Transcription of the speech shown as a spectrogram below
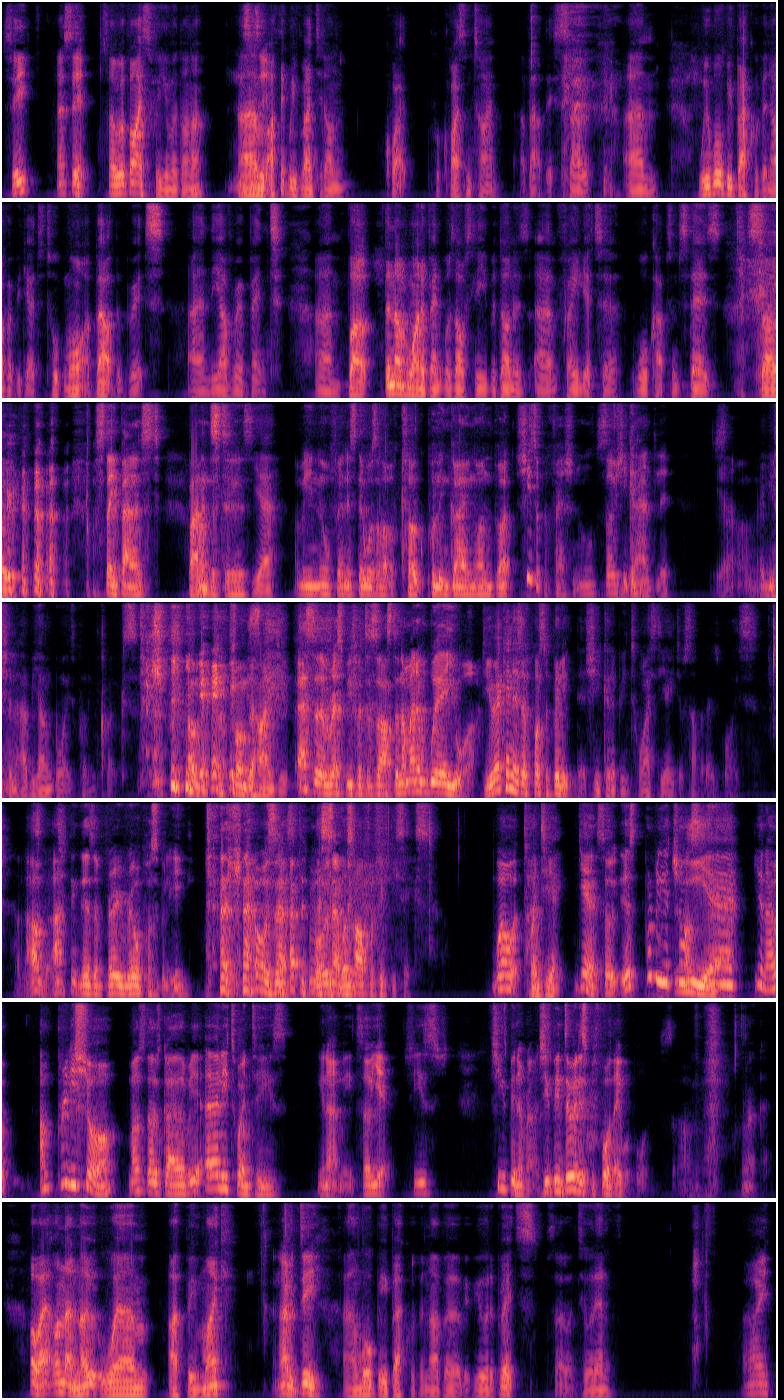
See, that's it. So advice for you, Madonna. Um. I think we've ranted on quite for quite some time about this. So um, we will be back with another video to talk more about the Brits and the other event. Um, but the number one event was obviously Madonna's um, failure to walk up some stairs. So Stay balanced. balanced. On the stairs. Yeah. I mean, in all fairness, there was a lot of cloak pulling going on, but she's a professional, so she can handle it. So, Maybe you shouldn't have young boys pulling cloaks from, from behind you. That's a recipe for disaster, no matter where you are. Do you reckon there's a possibility that she could have been twice the age of some of those boys? Um, I. I think there's a very real possibility that was happening. What was what's half of 56? Well, 28. yeah, so there's probably a chance. Yeah. You know, I'm pretty sure most of those guys are early 20s. You know what I mean? So yeah, she's, she's been around. She's been doing this before they were born. So, Okay. All right. On that note, um, I've been Mike, and I'm Dee. and we'll be back with another review of the Brits. So until then. Bye.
